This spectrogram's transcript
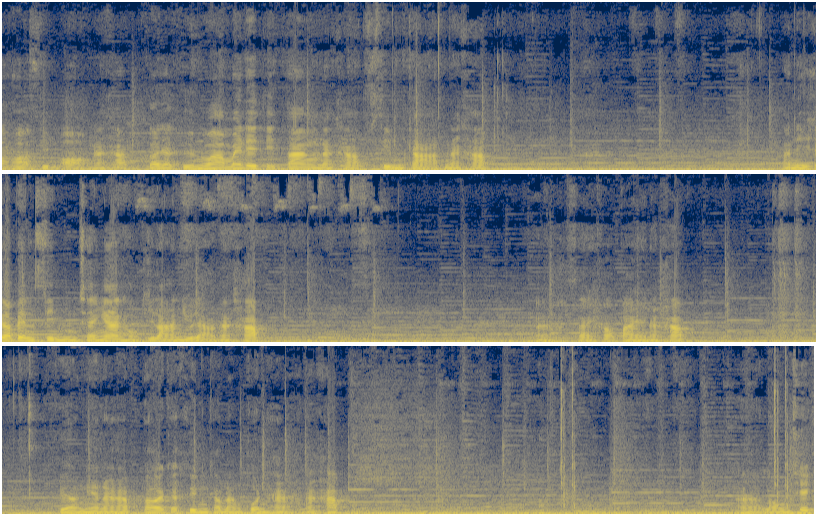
อะพอถอดซิมออกนะครับ ก็จะขึ้นว่าไม่ได้ติดตั้งนะครับซิมการ์ดนะครับ อันนี้ก็เป็นซิมใช้งานของที่ร้านอยู่แล้วนะครับอะใส่เข้าไปนะครับ เครื่องเนี่ยนะครับก็จะขึ้นกำลังค้นหานะครับอลองเช็ค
